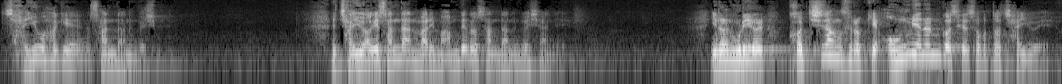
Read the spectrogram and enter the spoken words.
자유하게 산다는 것입니다. 자유하게 산다는 말이 마음대로 산다는 것이 아니에요. 이런 우리를 거치장스럽게 얽매는 것에서부터 자유예요.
